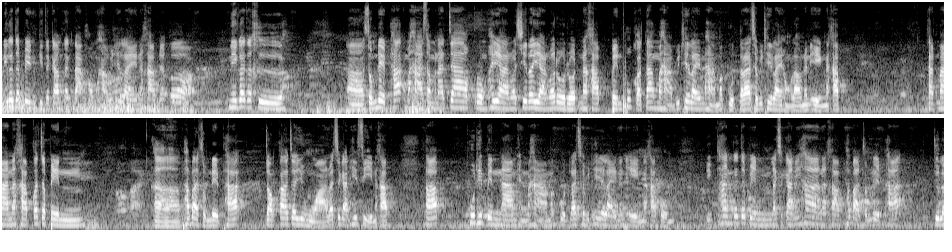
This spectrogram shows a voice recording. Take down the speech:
นี่ก็จะเป็นกิจกรรมต่างๆ ของมหาวิทยาลัยนะครับ แล้วก็นี่ก็จะคืออสมเด็จพระมหาสมณเจ้ากรมพยานวชิรยานวโรรสนะครับเป็นผู้ก่อตั้งมหาวิทยาลัย มหามกุฏราชวิทยาลัยของเรานั่นเองนะครับ ถัดมานะครับก็จะเป็น พระบาทสมเด็จพระจอมเกล้าเจ้าอยู่หัวรัชกาลที่ 4 นะครับ พระผู้ที่เป็นนามแห่งมหามกุฏราชวิทยาลัยนั่นเองนะครับผมอีกท่านก็จะเป็นรัชกาลที่ 5 นะครับพระบาทสมเด็จพระจุล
